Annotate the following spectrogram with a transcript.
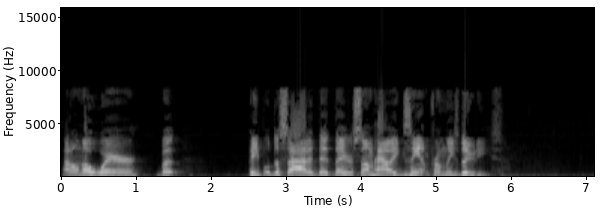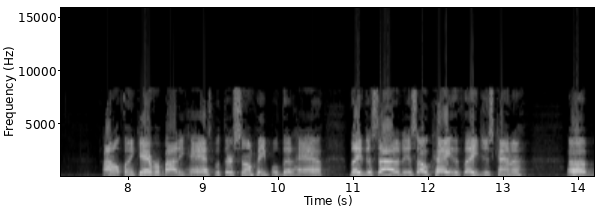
I don't know where, but people decided that they're somehow exempt from these duties. I don't think everybody has, but there's some people that have. They've decided it's okay that they just kind of uh,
